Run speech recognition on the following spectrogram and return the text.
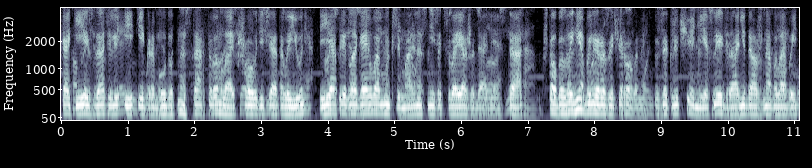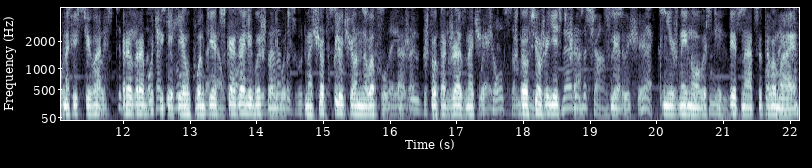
какие издатели и игры будут на стартовом лайв-шоу 10 июня. Я предлагаю вам максимально снизить свои ожидания, так, чтобы вы не были разочарованы. В заключение, если игра не должна была быть на фестивале. Разработчики Help Wanted сказали бы что-нибудь насчет включенного футажа, что также означает, что все же есть шанс. Следующее. Книжные новости. 15 мая.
